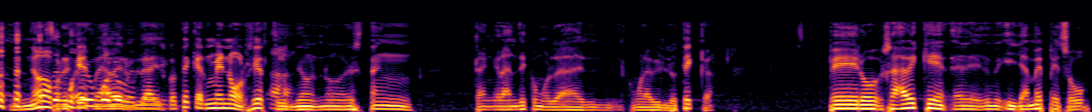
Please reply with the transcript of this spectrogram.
No, se pero es que a ver, la discoteca es menor, ¿cierto? No, no es tan, tan grande como la, el- como la biblioteca. Pero sabe que, eh, y ya me pesó,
